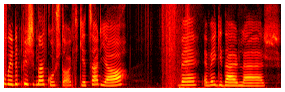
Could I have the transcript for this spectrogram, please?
Bu benim peşimden koştu artık yeter ya. Ve eve giderler.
